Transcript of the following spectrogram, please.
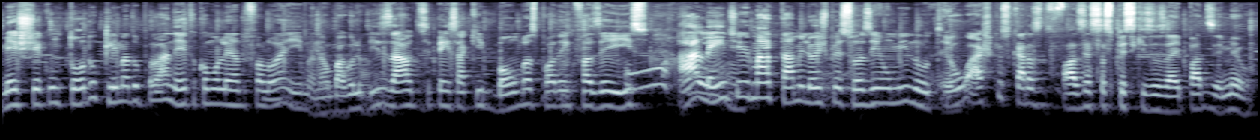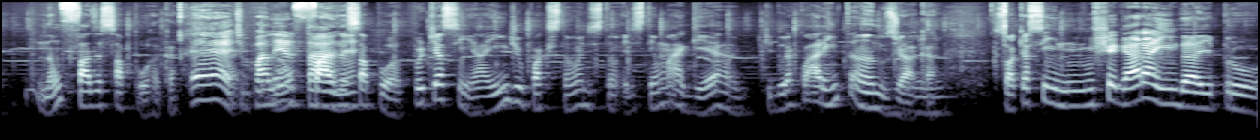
mexer com todo o clima do planeta, como o Leandro falou aí, mano. É um bagulho bizarro de se pensar que bombas podem fazer isso, além de matar milhões de pessoas em um minuto. Eu acho que os caras fazem essas pesquisas aí pra dizer, meu, não faz essa porra, cara. É, tipo, pra não alertar, faz né? essa porra. Porque assim, a Índia e o Paquistão, eles, tão, eles têm uma guerra que dura 40 anos já, Uhum. cara. Só que assim, não chegaram ainda aí pro,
